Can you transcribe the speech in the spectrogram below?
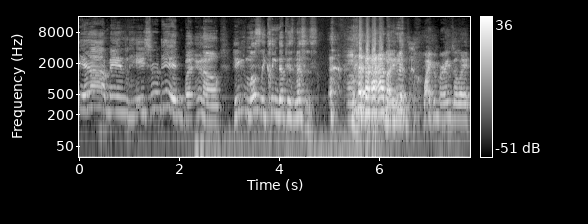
yeah, I mean, he sure did, but you know, he mostly cleaned up his messes. Mm. but just wiping brains away.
